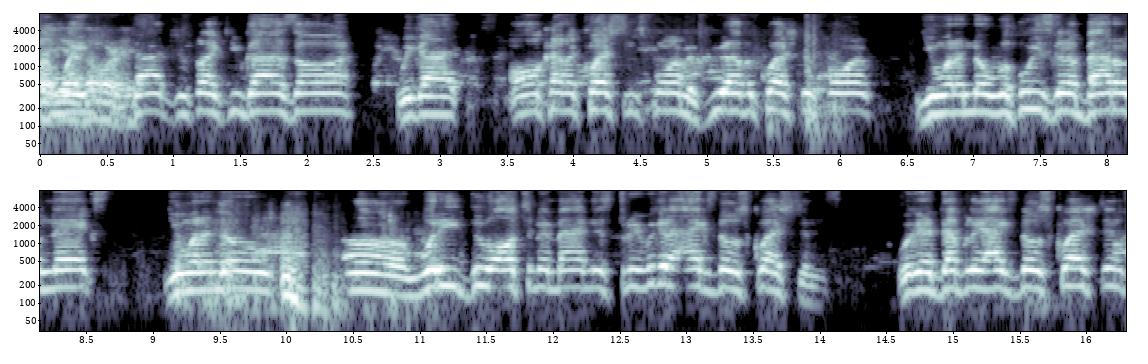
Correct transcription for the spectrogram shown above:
I'm yeah, waiting for. Doc, just like you guys are. We got all kind of questions for him. If you have a question for him, you want to know who he's gonna battle next. You want to know um, would he do Ultimate Madness three? We're gonna ask those questions. We're gonna definitely ask those questions.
